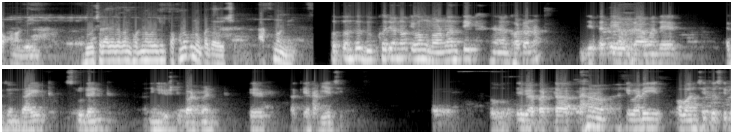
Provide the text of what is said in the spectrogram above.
কখনো নেই। দু বছর আগে যখন ঘটনা ঘটেছিল, তখনও কোনো উপাচার্য ছিল এখনও নেই। অত্যন্ত দুঃখজনক এবং মর্মান্তিক ঘটনা, যেটাতে আমরা আমাদের একজন ব্রাইট স্টুডেন্ট, ইংলিশ ডিপার্টমেন্ট এর তাকে হারিয়েছি। তো এই ব্যাপারটা একেবারেই অবাঞ্ছিত ছিল,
